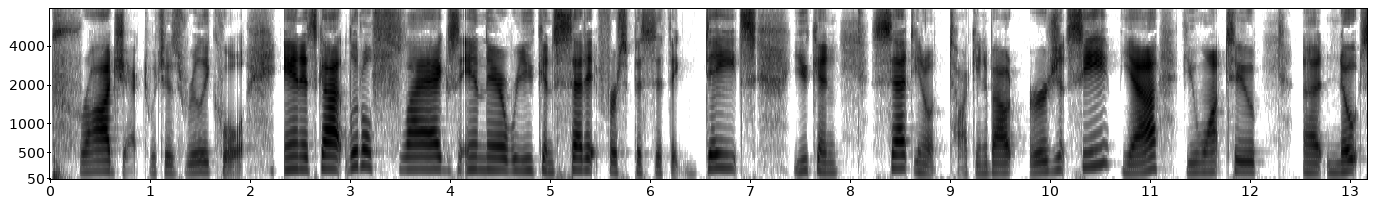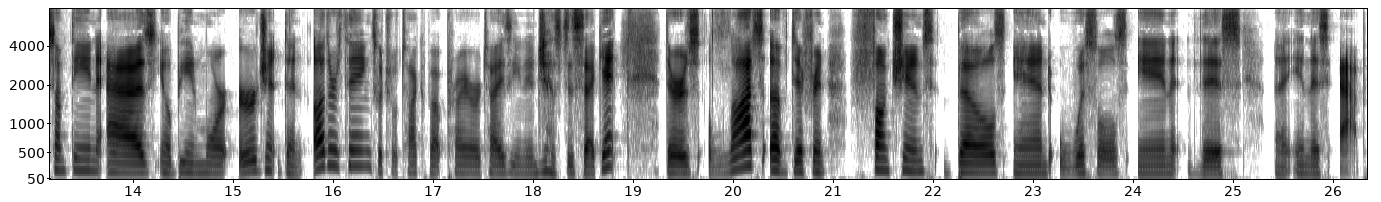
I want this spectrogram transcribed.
project, which is really cool. And it's got little flags in there where you can set it for specific dates. You can set, you know, talking about urgency. Yeah. If you want to uh, note something as, you know, being more urgent than other things, which we'll talk about prioritizing in just a second. There's lots of different functions, bells, and whistles in this uh, in this app.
